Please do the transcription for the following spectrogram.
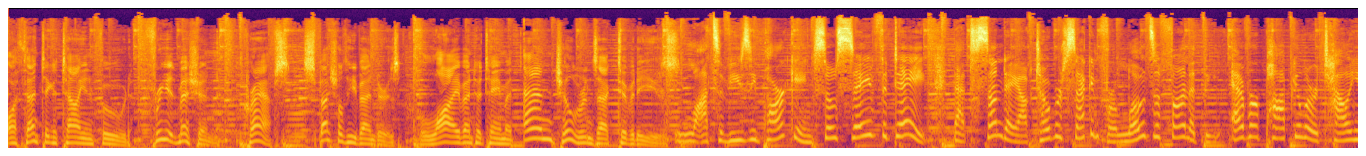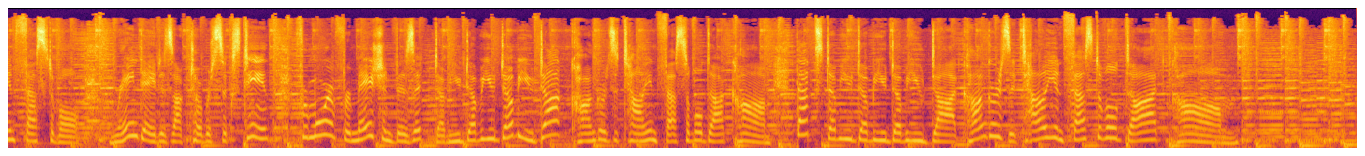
Authentic Italian food, free admission, crafts, specialty vendors, live entertainment, and children's activities. Lots of easy parking, so save the date. That's Sunday, October 2nd for loads of fun at the ever popular Italian festival. Rain date is October 16th. For more information, visit www.congressitalianfestival.com. That's www.congressitalianfestival.com.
